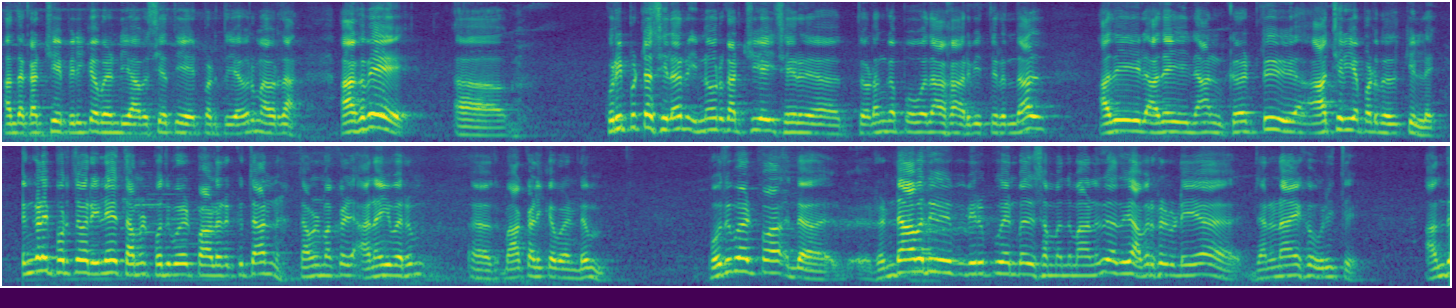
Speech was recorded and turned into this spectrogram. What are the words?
அந்த கட்சியை பிரிக்க வேண்டிய அவசியத்தை ஏற்படுத்தியவரும் அவர்தான். ஆகவே குறிப்பிட்ட சிலர் இன்னொரு கட்சியை சேர தொடங்கப் போவதாக அறிவித்திருந்தால் அதில் அதை நான் கேட்டு ஆச்சரியப்படுவதற்கு இல்லை எங்களை பொறுத்தவரையிலே தமிழ் பொது வேட்பாளருக்குத்தான் தமிழ் மக்கள் அனைவரும் வாக்களிக்க வேண்டும். பொது வேட்பா இந்த ரெண்டாவது விருப்பு என்பது சம்பந்தமானது அது அவர்களுடைய ஜனநாயக உரித்து. அந்த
